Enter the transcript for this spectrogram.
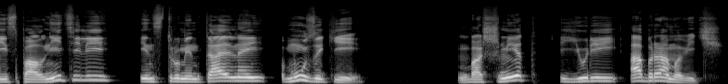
Исполнители инструментальной музыки. Башмет Юрий Абрамович.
